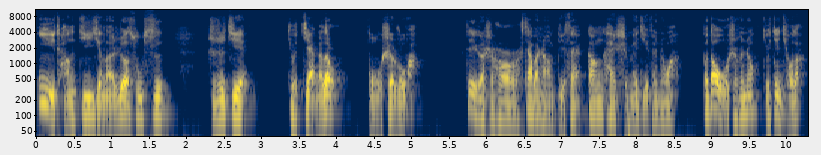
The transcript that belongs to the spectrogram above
异常机警的热苏斯直接就捡个漏，补射入网。这个时候，下半场比赛刚开始没几分钟啊，不到五十分钟就进球了。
